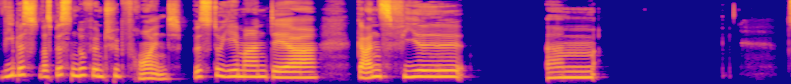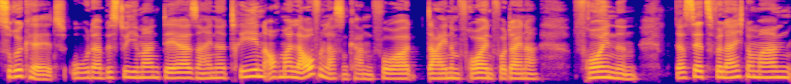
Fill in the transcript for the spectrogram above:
wie bist, was bist denn du für ein Typ Freund? Bist du jemand, der ganz viel ähm, zurückhält? Oder bist du jemand, der seine Tränen auch mal laufen lassen kann vor deinem Freund, vor deiner Freundin? Das ist jetzt vielleicht nochmal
